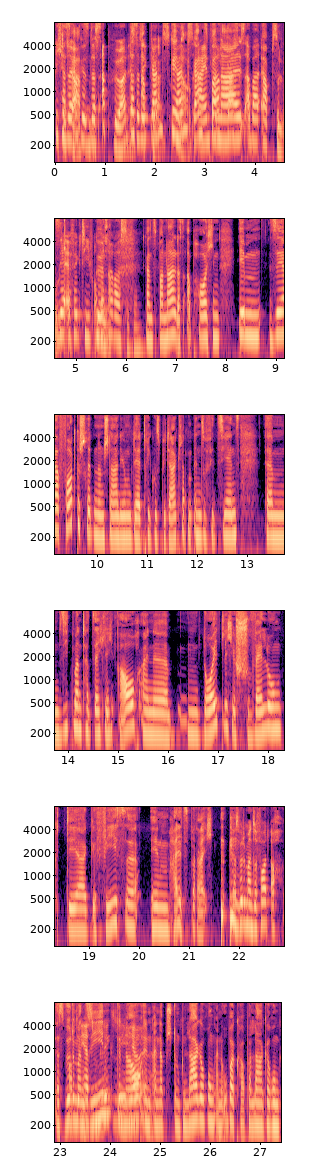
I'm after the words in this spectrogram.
Ich hatte des Herzens. das Abhören. Das ist Abhören. ganz, genau, ganz, ganz einfach, banal. Das ist aber absolut. sehr effektiv, um genau. das herauszufinden. Ganz banal, das Abhorchen im sehr fortgeschrittenen Stadium der Trikospidalklappeninsuffizienz ähm, sieht man tatsächlich auch eine m, deutliche Schwellung der Gefäße im Halsbereich. Das würde man sofort auch. Das würde man sehen, genau ja. in einer bestimmten Lagerung, einer Oberkörperlagerung.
